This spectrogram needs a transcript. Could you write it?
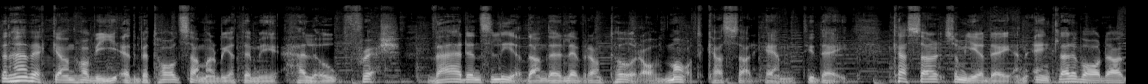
Den här veckan har vi ett betalt samarbete med Hello Fresh. Världens ledande leverantör av matkassar hem till dig. Kassar som ger dig en enklare vardag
